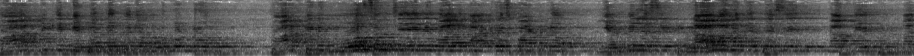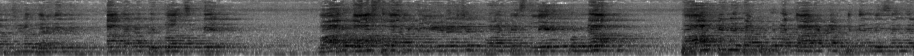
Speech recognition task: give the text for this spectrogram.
పార్టీకి నిబద్ధ పార్టీని మోసం చేయని వాళ్ళు కాంగ్రెస్ పార్టీలో ఎమ్మెల్యే సీట్ రావాలని చెప్పేసి నా పేరు ప్రతిపాదించడం జరిగింది. నాకన్నా తిప్పాల్సిందే వారు వాస్తవానికి లీడర్షిప్ పార్టీస్ లేకుండా పార్టీని పట్టుకున్న కార్యకర్తకి నిజంగా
